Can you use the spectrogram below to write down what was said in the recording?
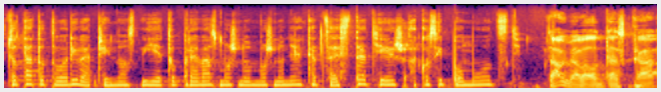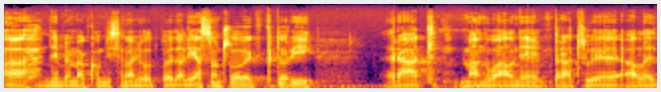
čo táto tvorivá činnosť? Je to pre vás možno, možno nejaká cesta tiež, ako si pomôcť? Zaujímavá otázka a neviem, ako by som na ňu odpovedal. Ja som človek, ktorý rád manuálne pracuje, ale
